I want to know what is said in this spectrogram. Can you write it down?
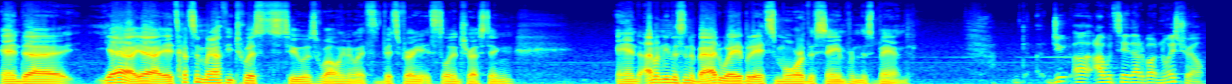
and uh, yeah, yeah, it's got some mathy twists too as well. You know, it's it's very it's still interesting. And I don't mean this in a bad way, but it's more the same from this band. Dude, uh, I would say that about Noise Trail.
